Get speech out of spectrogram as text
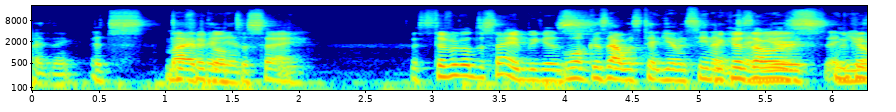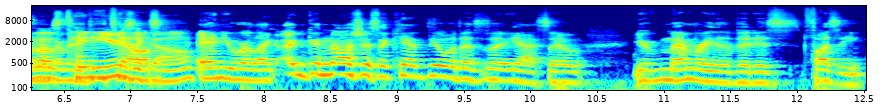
I think. It's My difficult opinion. to say. It's difficult to say because Well, because that was ten, you haven't seen that Because in ten that years, was- and you because that was 10 years ago. and you were like, "I get nauseous, I can't deal with this." Like, yeah, so your memory of it is fuzzy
